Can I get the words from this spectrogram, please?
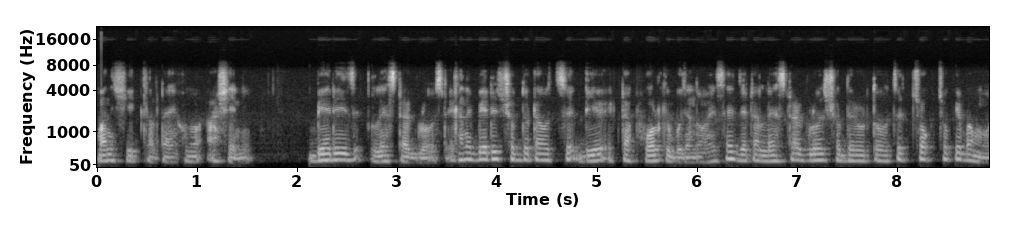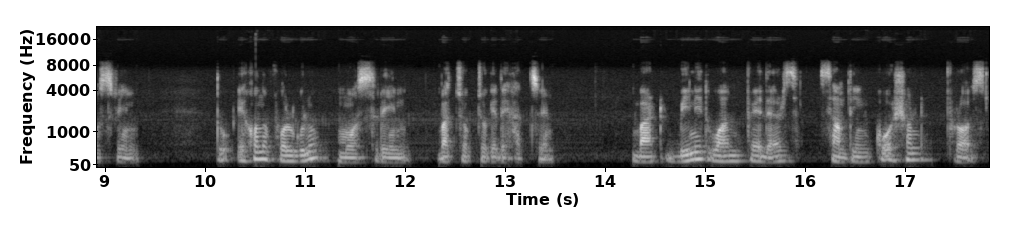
মানে শীতকালটা এখনও আসেনি। বেরিজ লেস্টার গ্লোস্ট এখানে বেরিজ শব্দটা হচ্ছে দিয়ে একটা ফলকে বোঝানো হয়েছে, যেটা লেস্টার গ্লোজ শব্দের অর্থ হচ্ছে চকচকে বা মসৃণ। তো এখনও ফলগুলো মসৃণ বা চকচকে দেখাচ্ছে। But beneath warm feathers something cautioned frost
